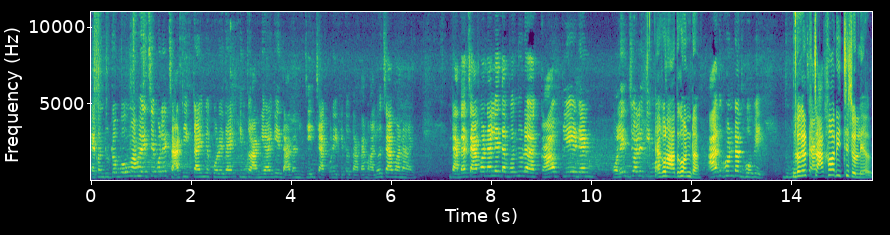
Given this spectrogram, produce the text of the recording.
এখন দুটো বৌমা হয়েছে বলে চা ঠিক টাইমে করে দেয়। কিন্তু আগে আগে দাদা নিজেই চা করে খেত দাদা ভালো চা বানায়। দাদা চা বানালে দা বন্ধুরা কাপ প্লেট অ্যান্ড কলের জলে তিন এখন আধ ঘণ্টা। আধ ঘণ্টা ধোবে। লোকের চা- চা খাওয়ার ইচ্ছে চলে যাবে।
